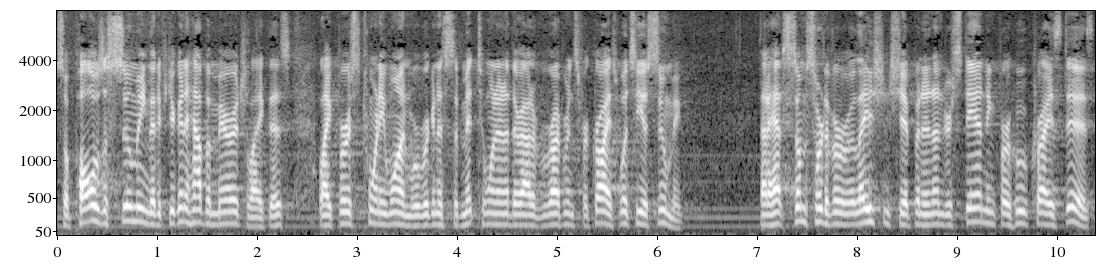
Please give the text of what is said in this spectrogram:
So Paul's assuming that if you're going to have a marriage like this, like verse 21, where we're going to submit to one another out of reverence for Christ, what's he assuming? That I have some sort of a relationship and an understanding for who Christ is,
